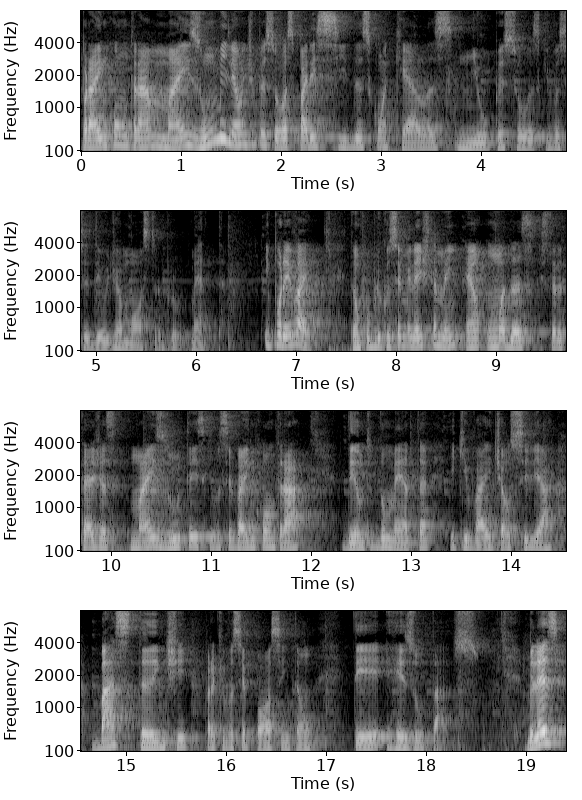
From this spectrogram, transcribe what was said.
para encontrar mais um milhão de pessoas parecidas com aquelas mil pessoas que você deu de amostra para o Meta. E por aí vai. Então, público semelhante também é uma das estratégias mais úteis que você vai encontrar dentro do Meta e que vai te auxiliar bastante para que você possa então ter resultados. Beleza?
